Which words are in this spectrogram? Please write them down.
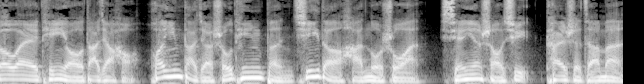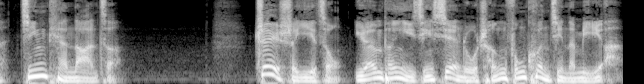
各位听友，大家好，欢迎大家收听本期的韩诺说案。闲言少叙，开始咱们今天的案子。这是一宗原本已经陷入尘封困境的谜案，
